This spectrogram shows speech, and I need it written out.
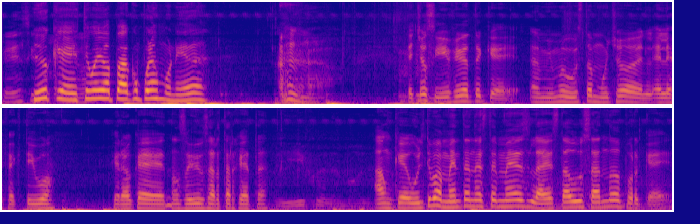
Yo digo que este güey va a pagar con puras monedas. De hecho, sí, fíjate que a mí me gusta mucho el, el efectivo. Creo que no soy de usar tarjeta. Aunque últimamente en este mes la he estado usando porque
